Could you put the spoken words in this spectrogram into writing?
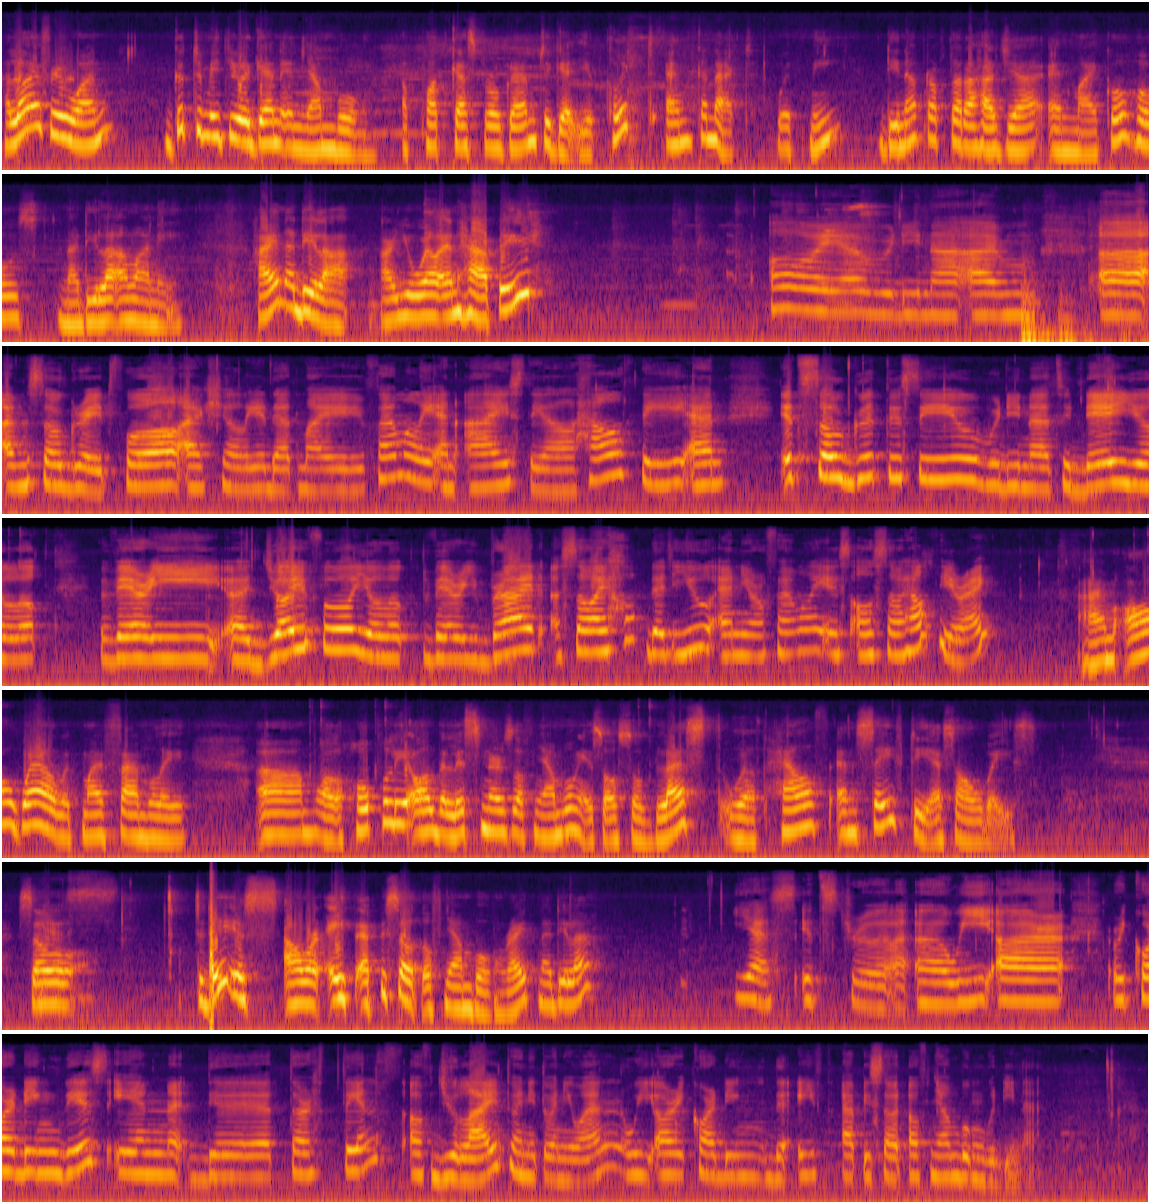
Hello, everyone. Good to meet you again in Nyambung, a podcast program to get you clicked and connect with me, Dina Prapto Raharja, and my co host, Nadila Amani. Hi, Nadila. Are you well and happy? Oh yeah, Budina, I'm uh, I'm so grateful actually that my family and I still healthy, and it's so good to see you, Budina. Today you look very uh, joyful you look very bright. So i hope that you and your family is also healthy right? I'm all well with my family. Um, well hopefully all the listeners of nyambung is also blessed with health and safety as always. So yes. today is our eighth episode of nyambung right nadila Yes, it's true. Uh, we are recording this in the 13th of July 2021. We are recording the 8th episode of Nyambung Budina.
